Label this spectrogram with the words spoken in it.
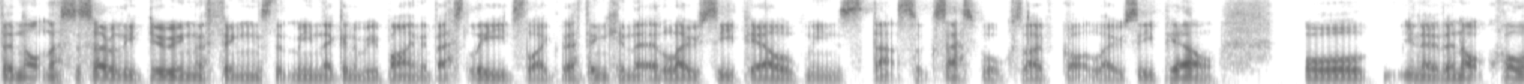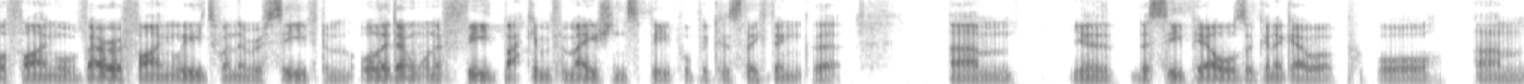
they're not necessarily doing the things that mean they're going to be buying the best leads. Like they're thinking that a low CPL means that's successful because I've got a low CPL. Or, you know, they're not qualifying or verifying leads when they receive them, or they don't want to feed back information to people because they think that um, you know the CPLs are going to go up or um,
